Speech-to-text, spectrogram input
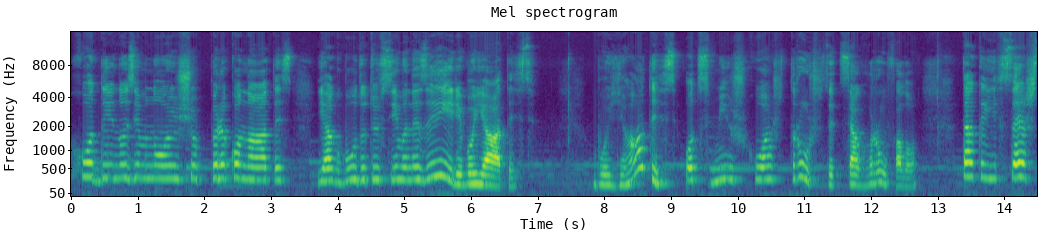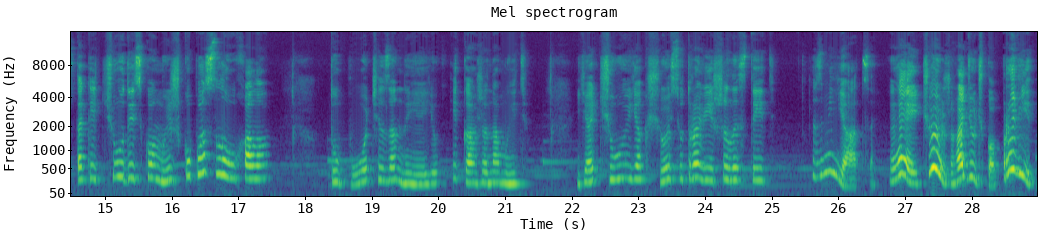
Ходи но зі мною, щоб переконатись, як будуть усі мене звірі боятись. Боятись? От смішку аж трушиться груфало. Так і все ж таки чудисько мишку послухало. Тупоче за нею і каже на мить. Я чую, як щось у траві шелестить. Змія це. Гей, чуєш, гадючко, привіт.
